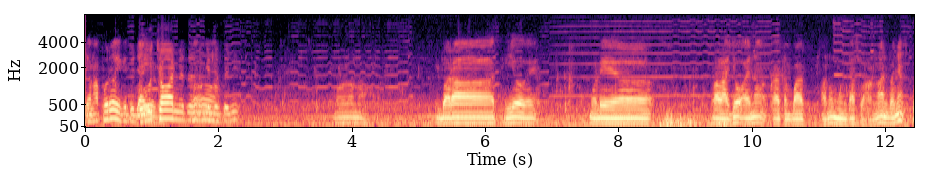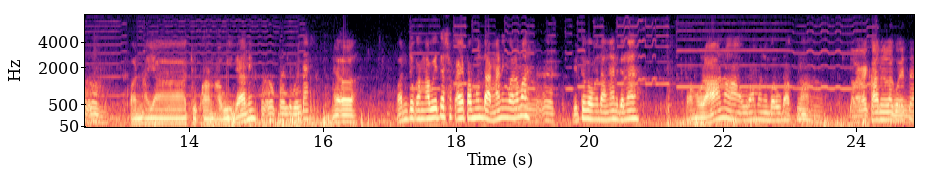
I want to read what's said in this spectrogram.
Dianggap heureuy gitu jadi. Diucon itu Heeh. gitu tuh. Ji. Ibarat we model lalajo ayeuna ka tempat anu muntas wangan banyak Heeh. pan aya tukang awi teh nih. Heeh, pantu bentas. Heeh. Pan tukang awi teh sok aya pamuntangan nih mana mah. Heeh. Itu pamuntangan kana. Pangulana urang mah nyebar udak mah. Balewekan lah gue eta.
